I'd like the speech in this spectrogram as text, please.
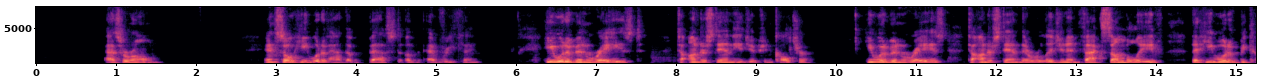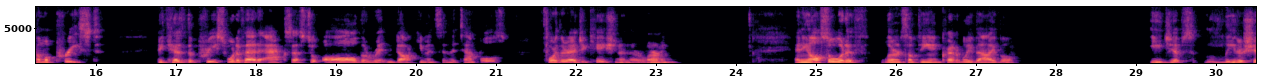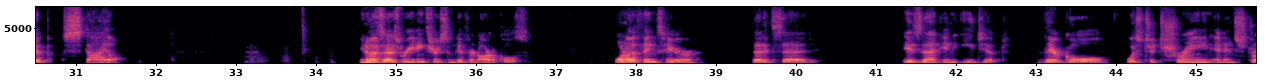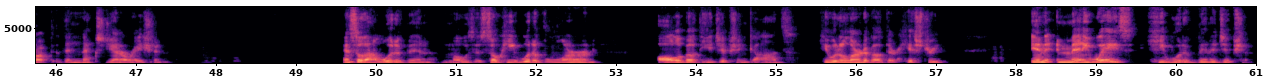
as her own. And so he would have had the best of everything. He would have been raised to understand the Egyptian culture. He would have been raised to understand their religion. In fact, some believe that he would have become a priest because the priests would have had access to all the written documents in the temples for their education and their learning. And he also would have learned something incredibly valuable Egypt's leadership style. You know, as I was reading through some different articles, one of the things here that it said is that in Egypt, their goal was to train and instruct the next generation. And so that would have been Moses. So he would have learned all about the Egyptian gods. He would have learned about their history. In, in many ways, he would have been Egyptian.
